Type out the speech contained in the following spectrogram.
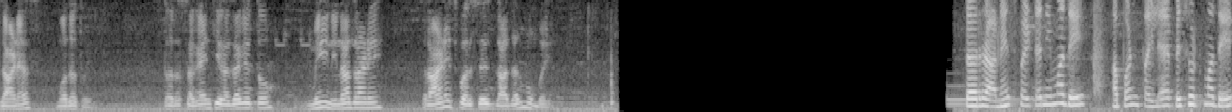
जाण्यास मदत होईल. तर सगळ्यांची रजा घेतो. मी निनाद राणे राणेच पर्सेस दादर मुंबई. तर राणेच पैठणीमध्ये आपण पहिल्या एपिसोडमध्ये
